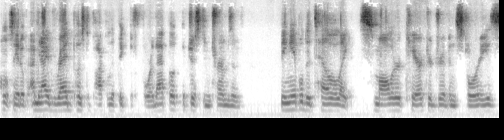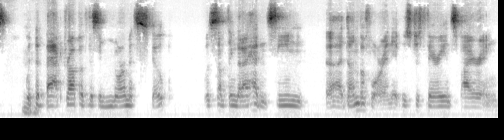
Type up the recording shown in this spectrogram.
I won't say it. I mean, I've read post-apocalyptic before that book, but just in terms of being able to tell like smaller character driven stories mm-hmm. with the backdrop of this enormous scope was something that I hadn't seen uh, done before, and it was just very inspiring.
